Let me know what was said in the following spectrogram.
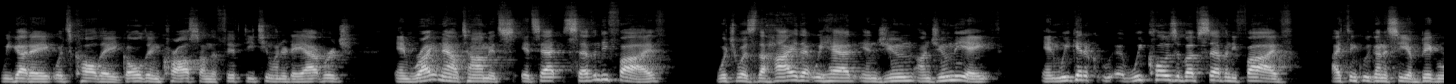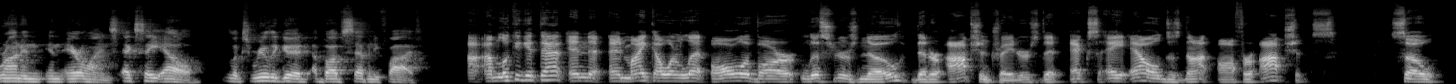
We got a what's called a golden cross on the 50 200 day average. And right now, Tom, it's it's at 75, which was the high that we had in June on June the 8th. And we get a, we close above 75. I think we're going to see a big run in, in airlines. XAL looks really good above 75. I'm looking at that, and and Mike, I want to let all of our listeners know that are option traders that XAL does not offer options. So,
